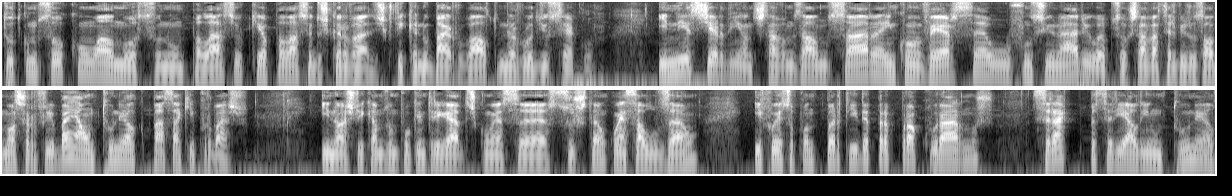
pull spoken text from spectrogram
Tudo começou com um almoço num palácio que é o Palácio dos Carvalhos, que fica no bairro Alto, na Rua de Século. E nesse jardim onde estávamos a almoçar, em conversa, o funcionário, a pessoa que estava a servir os almoços, referiu: bem, há um túnel que passa aqui por baixo. E nós ficámos um pouco intrigados com essa sugestão, com essa alusão, e foi esse o ponto de partida para procurarmos: será que passaria ali um túnel?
